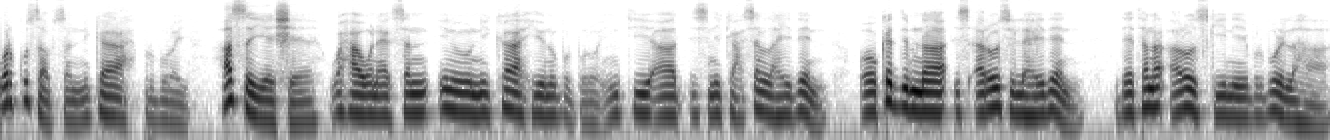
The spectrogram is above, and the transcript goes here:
war ku saabsan nikaax burburay. Hase yeeshee waxaa wanaagsan inuu nikaaxiinu burburo. Intii aad isnikaxsan lahaydeen oo kadibna is-aroosi lahaydeen. Deetana arooskiinii burburi lahaa.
